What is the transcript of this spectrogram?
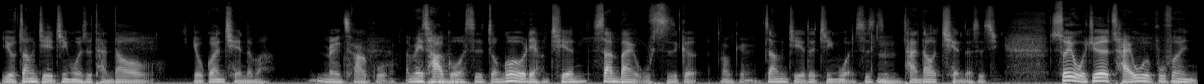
有章节经文是谈到有关钱的吗？没查过。啊没查过，是总共有两千三百五十个，OK，章节的经文是嗯。谈到钱的事情，所以我觉得财务的部分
